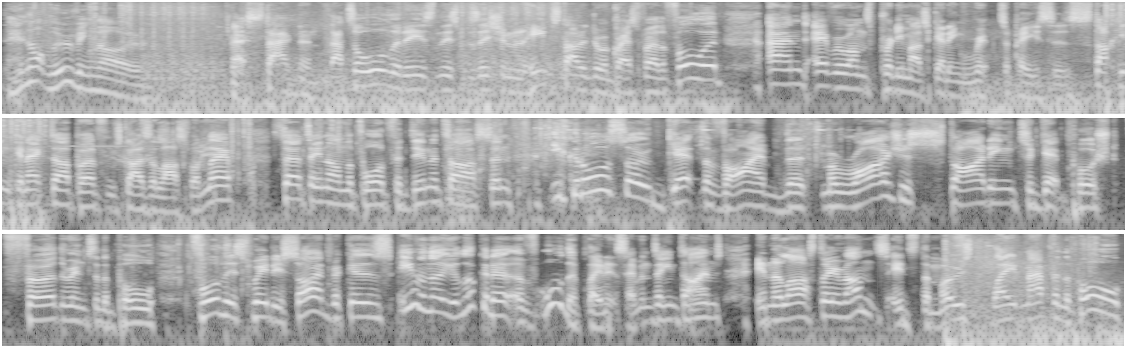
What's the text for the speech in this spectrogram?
They're not moving, though. They're stagnant. That's all it is in this position. And Heap started to aggress further forward, and everyone's pretty much getting ripped to pieces. Stuck in connector, birdfromsky's the last one left. 13 on the board for Dignitas. And you could also get the vibe that Mirage is starting to get pushed further into the pool for this Swedish side, because even though you look at it of, oh, they've played it 17 times in the last three months, it's the most played map in the pool.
